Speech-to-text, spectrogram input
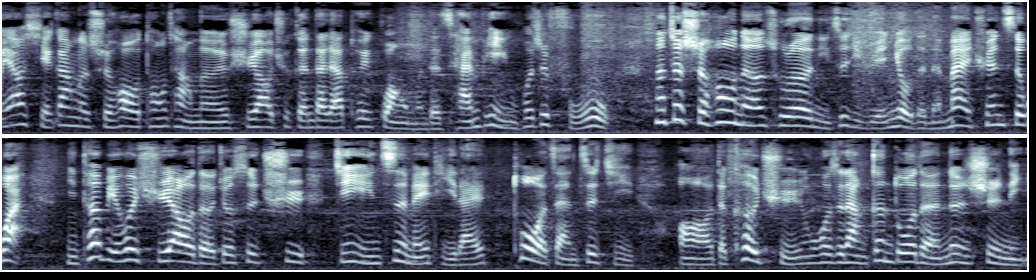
我们要斜杠的时候，通常呢需要去跟大家推广我们的产品或是服务。那这时候呢，除了你自己原有的人脉圈之外，你特别会需要的就是去经营自媒体来拓展自己呃的客群，或是让更多的人认识你。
